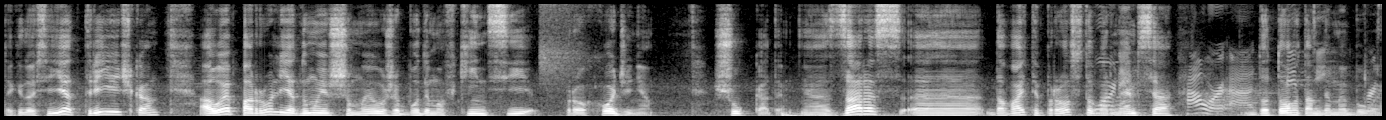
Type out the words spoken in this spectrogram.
так і досі є, трієчка. Але пароль, я думаю, що ми вже будемо в кінці проходження шукати. Е, Зараз е, давайте просто вернемося. до того, там, де ми були.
